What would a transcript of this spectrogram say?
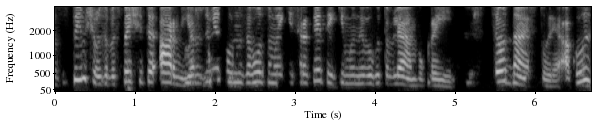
з тим, щоб забезпечити армію. Я розумію, коли ми завозимо якісь ракети, які ми не виготовляємо в Україні. Це одна історія. А коли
